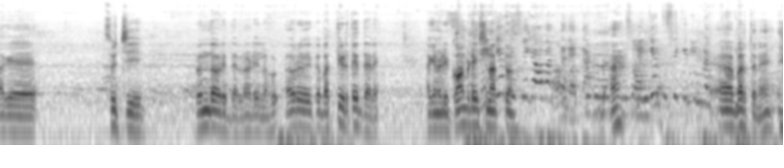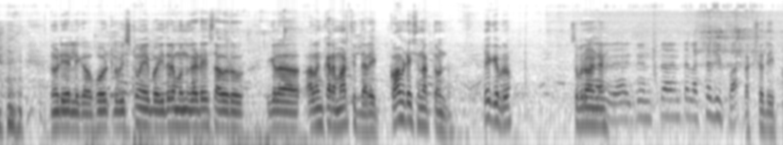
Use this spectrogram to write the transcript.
ಹಾಗೆ ಸುಚಿ ವೃಂದ ಅವರಿದ್ದಾರೆ ನೋಡಿ ಎಲ್ಲ ಅವರು ಈಗ ಬತ್ತಿ ಇಡ್ತಾ ಇದ್ದಾರೆ. ಹಾಗೆ ನೋಡಿ ಕಾಂಪಿಟೇಷನ್ ಆಗ್ತಾ ಬರ್ತೇನೆ. ನೋಡಿ ಅಲ್ಲಿ ಈಗ ಹೋಟ್ಲು ವಿಷ್ಣು ವೈಭವ ಇದರ ಮುಂದ್ಗಡೆ ಸಹ ಅವರು ಈಗ ಅಲಂಕಾರ ಮಾಡ್ತಿದ್ದಾರೆ. ಕಾಂಪಿಟೇಷನ್ ಆಗ್ತಾ ಉಂಟು. ಹೇಗೆ ಬ್ರೋ ಸುಬ್ರಹ್ಮಣ್ಯ. ಲಕ್ಷದೀಪ. ಲಕ್ಷದೀಪ.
